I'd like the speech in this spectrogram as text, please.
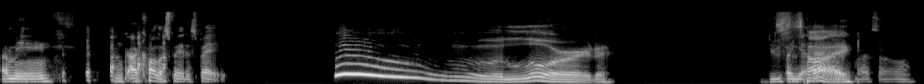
I mean, I call a spade a spade. Woo, Lord. Deuces So yeah, high. that my song.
